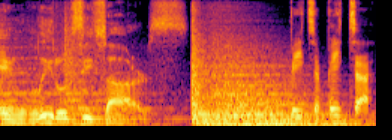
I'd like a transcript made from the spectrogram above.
en Little Caesars. Pizza, pizza.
